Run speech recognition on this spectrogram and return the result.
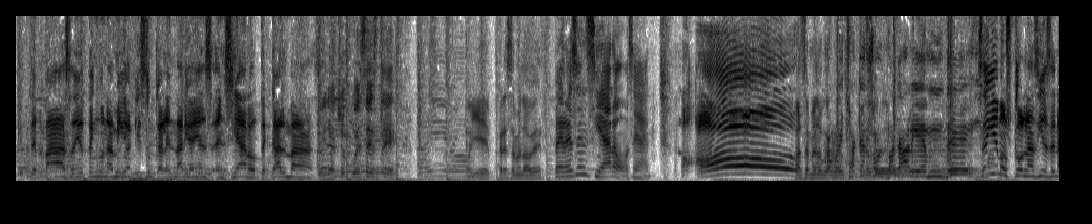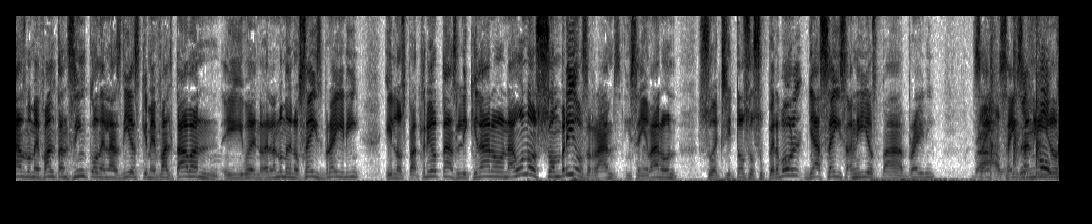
¿Qué te pasa? Yo tengo una amiga que hizo un calendario ahí en, en Seattle. ¿Te calmas? Mira, Choco, es este. Oye, préstamelo a ver. Pero es en Seattle, o sea. ¡Oh! Pásamelo, garbanzo. Seguimos con las 10 de Erasmo. Me faltan 5 de las 10 que me faltaban. Y bueno, en la número 6, Brady y los Patriotas liquidaron a unos sombríos Rams y se llevaron su exitoso Super Bowl. Ya 6 anillos para Brady. 6 Let's go, anillos.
